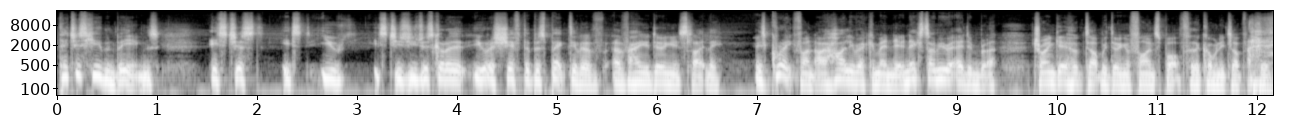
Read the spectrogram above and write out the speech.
They're just human beings. It's just. It's you. It's just. You just got to. You got to shift the perspective of of how you're doing it slightly. It's great fun. I highly recommend it. Next time you're at Edinburgh, try and get hooked up with doing a fine spot for the comedy club for kids.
